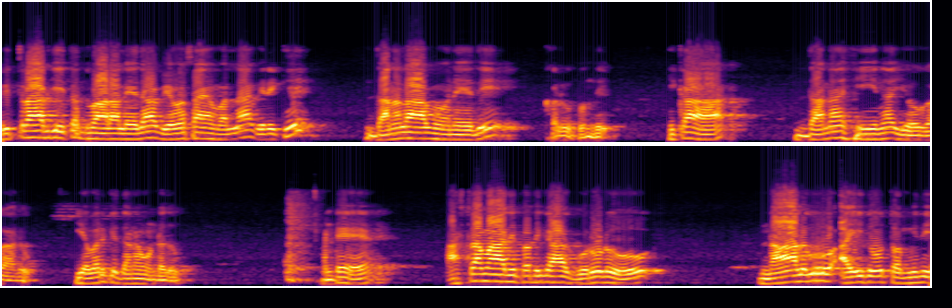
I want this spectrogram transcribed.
పిత్రార్జితం ద్వారా లేదా వ్యవసాయం వల్ల వీరికి ధనలాభం అనేది కలుగుతుంది. ఇక ధనహీన యోగాలు ఎవరికి ధనం ఉండదు? అంటే అష్టమాధిపతిగా గురుడు నాలుగు ఐదు తొమ్మిది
